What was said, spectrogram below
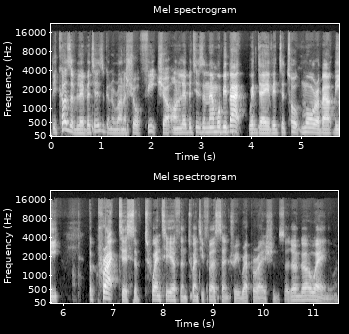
because of liberties, going to run a short feature on liberties, and then we'll be back with David to talk more about the the practice of 20th and 21st century reparations. So don't go away, anyone.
